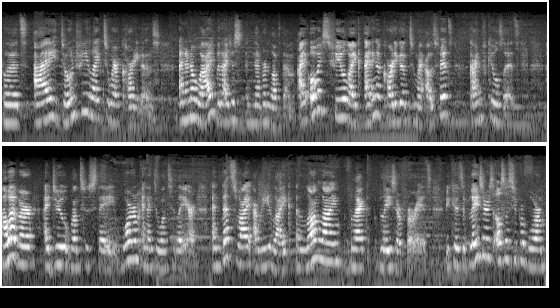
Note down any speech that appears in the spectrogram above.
but I don't really like to wear cardigans. I don't know why, but I just never love them. I always feel like adding a cardigan to my outfit kind of kills it. However, I do want to stay warm and I do want to layer. And that's why I really like a long line black blazer for it. Because the blazer is also super warm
